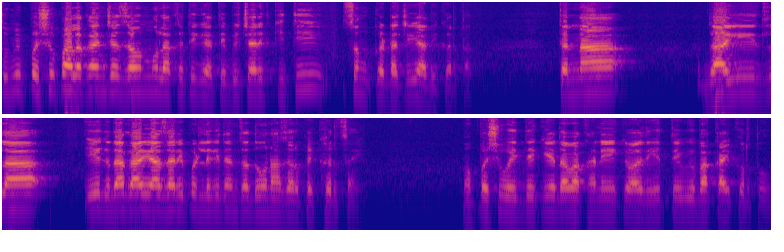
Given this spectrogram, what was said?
तुम्ही पशुपालकांच्या जाऊन मुलाखती घ्या ते बिचारे किती संकटाची यादी करतात. त्यांना गाईला एकदा गायी आजारी पडले की त्यांचा दोन हजार रुपये खर्च आहे. मग पशुवैद्यकीय दवाखाने किंवा हे ते विभाग काय करतो?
